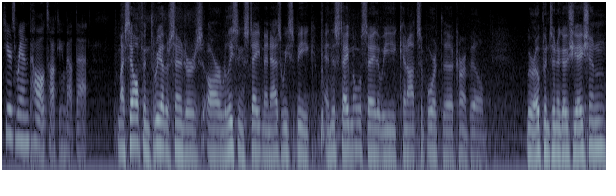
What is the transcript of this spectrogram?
Here's Rand Paul talking about that. Myself and three other senators are releasing a statement as we speak, and this statement will say that we cannot support the current bill. We're open to negotiation,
